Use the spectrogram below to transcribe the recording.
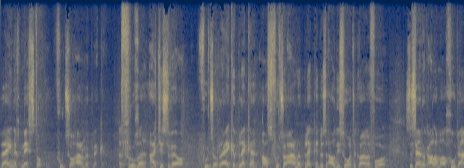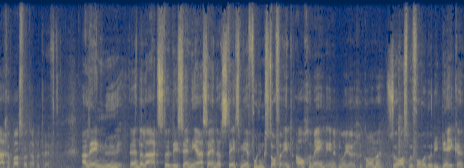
weinig meststoffen, voedselarme plekken. Vroeger had je zowel voedselrijke plekken als voedselarme plekken, dus al die soorten kwamen voor. Ze zijn ook allemaal goed aangepast wat dat betreft. Alleen nu, de laatste decennia, zijn er steeds meer voedingsstoffen in het algemeen in het milieu gekomen. Zoals bijvoorbeeld door die deken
